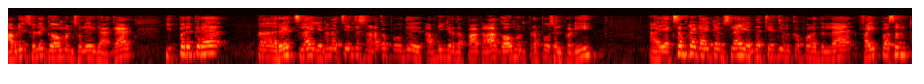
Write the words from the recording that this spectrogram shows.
அப்படின்னு சொல்லி கவர்மெண்ட் சொல்லியிருக்காங்க. இப்ப இருக்கிற ரேட்ஸ்ல என்னென்ன சேஞ்சஸ் நடக்க போகுது அப்படிங்கிறத பார்க்கலாம். கவர்மெண்ட் ப்ரப்போசல் படி எக்ஸப்டட் ஐட்டம்ஸ்ல எந்த சேஞ்சும் இருக்க போறது இல்லை ஃபைவ் பர்சன்ட்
